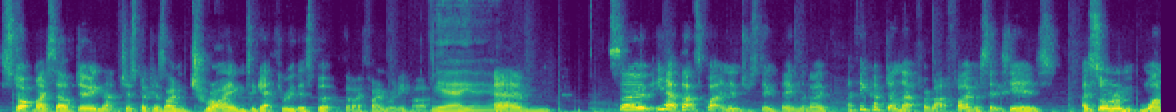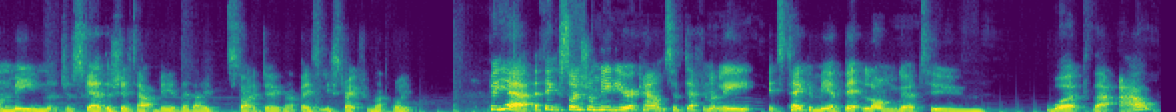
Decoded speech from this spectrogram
stop myself doing that just because I'm trying to get through this book that I find really hard. Yeah, yeah, yeah. Um so yeah, that's quite an interesting thing that I I think I've done that for about 5 or 6 years I saw one meme that just scared the shit out of me, and then I started doing that basically straight from that point. But yeah, I think social media accounts have definitely, it's taken me a bit longer to work that out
